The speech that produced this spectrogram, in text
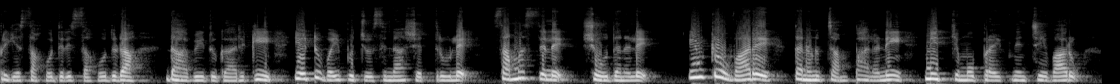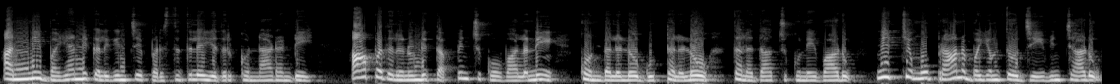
ప్రియ సహోదరి సహోదరుడా దావీదు గారికి ఎటువైపు చూసినా శత్రువులే సమస్యలే శోధనలే. ఇంట్లో వారే తనను చంపాలని నిత్యము ప్రయత్నించేవారు. అన్ని భయాన్ని కలిగించే పరిస్థితులే ఎదుర్కొన్నాడండి. ఆపదల నుండి తప్పించుకోవాలని కొండలలో గుట్టలలో తలదాచుకునేవాడు నిత్యము ప్రాణభయంతో జీవించాడు.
